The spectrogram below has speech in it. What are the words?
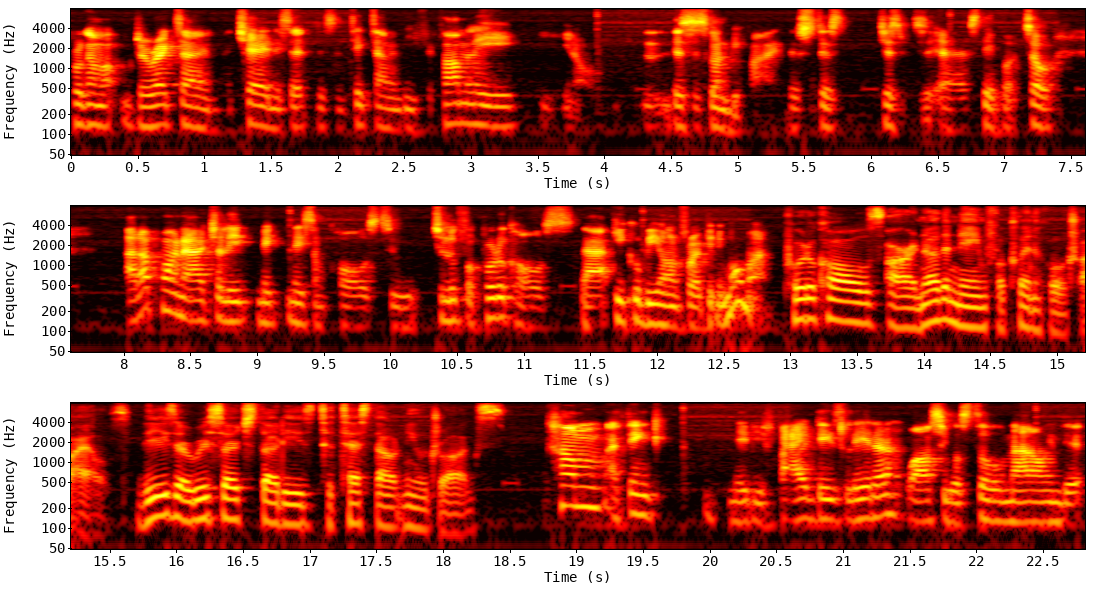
program director in my chair and he said, listen, take time and be with your family. You know, this is going to be fine. Just, just, just uh, stay put. So at that point, I actually make, made some calls to, to look for protocols that he could be on for a moment. Protocols are another name for clinical trials. These are research studies to test out new drugs. Come, I think, maybe five days later, whilst he was still now in the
